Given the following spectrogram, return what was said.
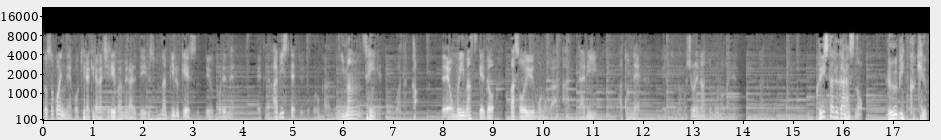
そうそこにね、こう、キラキラが散りばめられている、そんなピルケースっていう、これね、えっ、ー、とね、アビステというところから2万1000円。わ、高っ。って思いますけど、まあそういうものがあったり、あとね、えっ、とね、面白いなと思うのがね、クリスタルガラスのルービックキューブ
